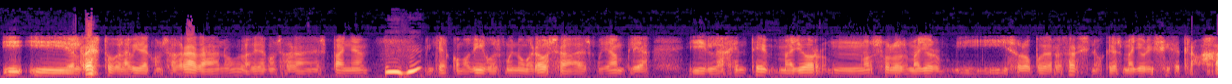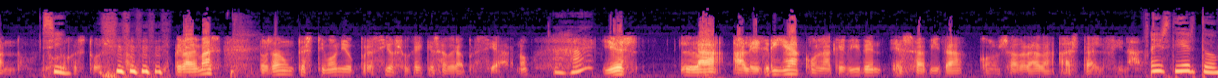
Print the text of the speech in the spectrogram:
Y, el resto de la vida consagrada, ¿no? La vida consagrada en España, ya como digo, es muy numerosa, es muy amplia y la gente mayor no solo es mayor y, solo puede rezar, sino que es mayor y sigue trabajando. Sí. Pero además nos dan un testimonio precioso que hay que saber apreciar, ¿no? Y es la alegría con la que viven esa vida consagrada hasta el final. Es cierto.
